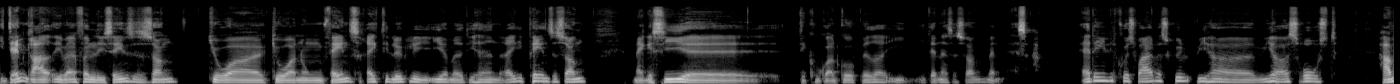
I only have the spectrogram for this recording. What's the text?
i den grad, i hvert fald i seneste sæson, gjorde, gjorde nogle fans rigtig lykkelige i og med, at de havde en rigtig pæn sæson. Man kan sige, øh, det kunne godt gå bedre i, i den her sæson, men altså, er det egentlig Chris Wilders skyld? Vi har, vi har også rost ham,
